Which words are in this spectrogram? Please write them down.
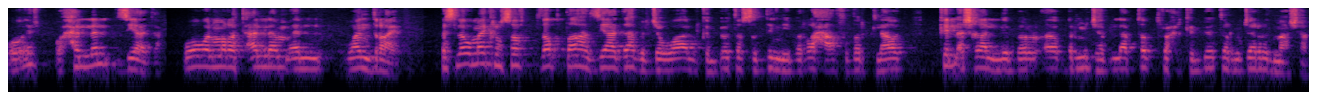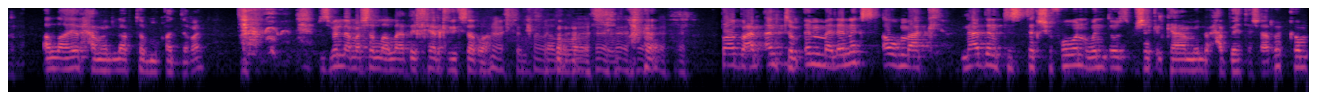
وإيش؟ وحلل زيادة. وأول مرة أتعلم الون درايف بس لو مايكروسوفت ضبطه زيادة بالجوال والكمبيوتر صدقني بالراحة افضل cloud كل الاشغال اللي بر- برمجها باللابتوب تروح الكمبيوتر مجرد ما اشغلها الله يرحم اللابتوب مقدما. بسم الله ما شاء الله الله يعطيك خير كثير شره طبعا أنتم إما لينكس أو ماك. نادرا تستكشفون ويندوز بشكل كامل وحبيت أشارككم.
